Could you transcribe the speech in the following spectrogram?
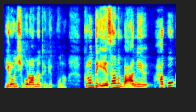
이런 식으로 하면 되겠구나. 그런데 예산은 많이 하고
